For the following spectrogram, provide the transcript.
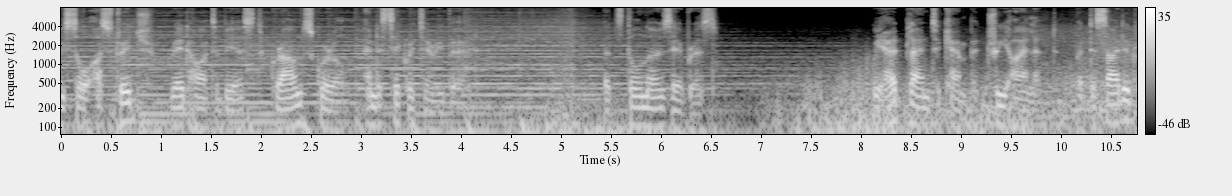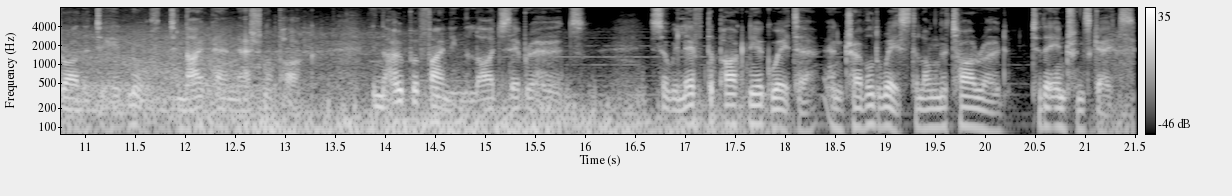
We saw ostrich, red hartebeest, ground squirrel, and a secretary bird but still no zebras. We had planned to camp at Tree Island, but decided rather to head north to Nxai Pan National Park in the hope of finding the large zebra herds. So we left the park near Gweta and travelled west along the tar road to the entrance gates.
